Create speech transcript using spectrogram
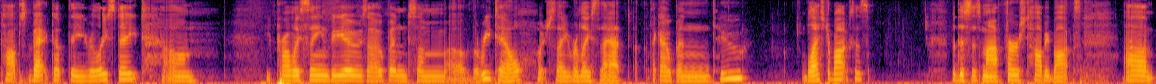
Topps backed up the release date. Um, you've probably seen videos. I opened some of the retail, which they released that. I think I opened two blaster boxes, but this is my first hobby box. Um,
